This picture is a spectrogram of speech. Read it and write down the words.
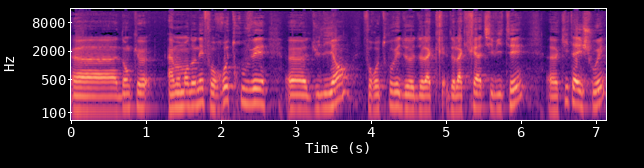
donc, à un moment donné, il faut retrouver du liant, il faut retrouver de la créativité, quitte à échouer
